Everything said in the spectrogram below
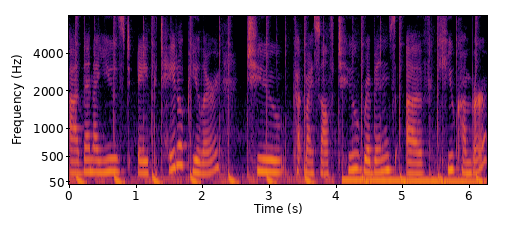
Uh, then I used a potato peeler to cut myself two ribbons of cucumber,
